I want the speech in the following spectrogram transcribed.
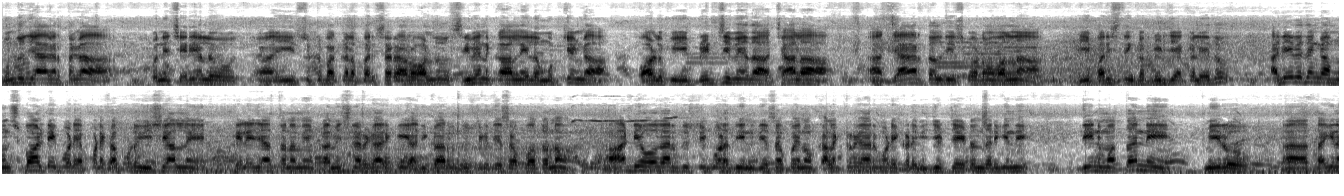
ముందు జాగ్రత్తగా కొన్ని చర్యలు ఈ చుట్టుపక్కల పరిసరాల వాళ్ళు శ్రీవెన్ కాలనీలో ముఖ్యంగా వాళ్ళకి ఈ బ్రిడ్జి మీద చాలా జాగ్రత్తలు తీసుకోవడం వలన ఈ పరిస్థితి ఇంకా బ్రిడ్జ్ ఎక్కలేదు. అదేవిధంగా మున్సిపాలిటీకి కూడా ఎప్పటికప్పుడు విషయాల్ని తెలియజేస్తున్నాం. మేము కమిషనర్ గారికి అధికారుల దృష్టికి తీసుకుపోతున్నాం. ఆర్డీఓ గారి దృష్టికి కూడా దీన్ని తీసుకుపోయినాం. కలెక్టర్ గారు కూడా ఇక్కడ విజిట్ చేయడం జరిగింది. దీని మొత్తాన్ని మీరు తగిన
